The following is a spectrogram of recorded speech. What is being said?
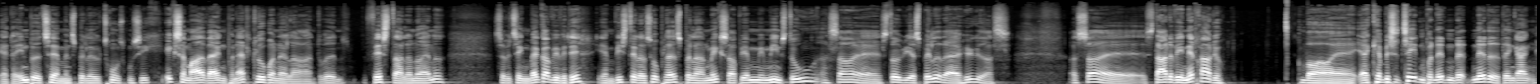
ja, der indbød til, at man spillede elektronisk musik. Ikke så meget hverken på natklubberne, eller du ved, fester eller noget andet. Så vi tænkte, hvad gør vi ved det? Jamen, vi stiller to pladespillere en mix op hjemme i min stue, og så øh, stod vi og spillede der og hyggede os. Og så øh, startede vi en netradio, hvor øh, ja, kapaciteten på netten, nettet dengang,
